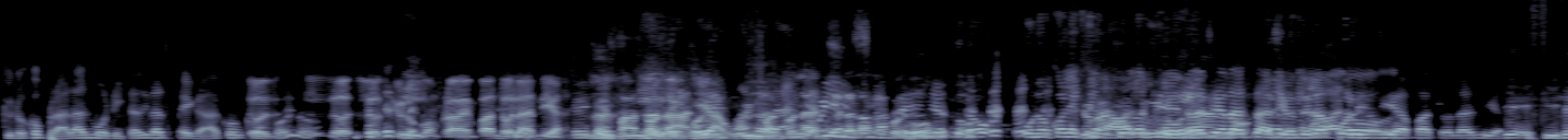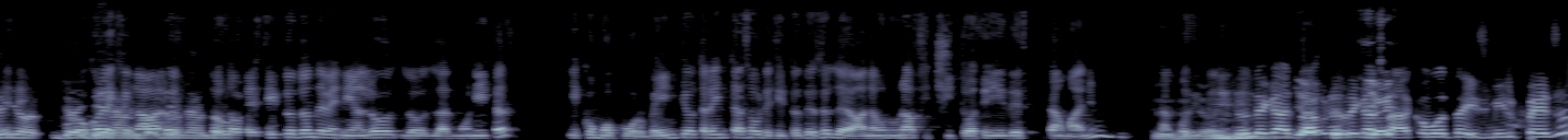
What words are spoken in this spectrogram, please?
que uno compraba las monitas y las pegaba con Los, colbón, ¿no? los, los que uno compraba en Patolandia. En, Patolandia, uy, Patolandia. Uno, uno coleccionaba los Uno hacia la estación de la policía, Patolandia. Sí, señor. Yo uno coleccionaba los, sobrecitos donde venían los, las monitas y como por 20 o 30 sobrecitos de esos le daban a uno un afichito así de este tamaño. Una Sí. Uno se gastaba, uno se gastaba como 6 mil pesos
